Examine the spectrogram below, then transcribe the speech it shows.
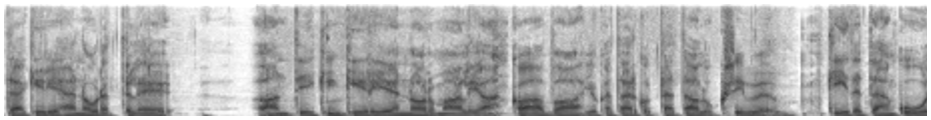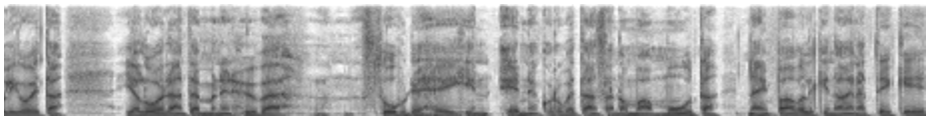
tämä kirjahan noudattelee antiikin kirjeen normaalia kaavaa, joka tarkoittaa, että aluksi kiitetään kuulijoita ja luodaan tämmöinen hyvä suhde heihin ennen kuin ruvetaan sanomaan muuta. Näin Paavalikin aina tekee.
